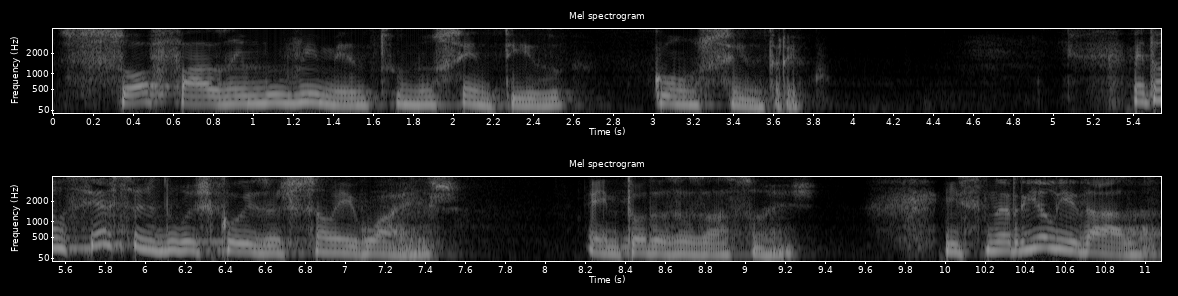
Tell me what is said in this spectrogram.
só fazem movimento no sentido concêntrico. Então, se estas duas coisas são iguais, em todas as ações. E se na realidade,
